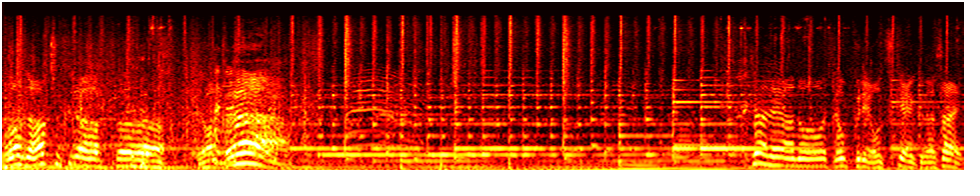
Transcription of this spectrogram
まずアップするアップよっじゃあねあのロックにお付き合いください。よ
